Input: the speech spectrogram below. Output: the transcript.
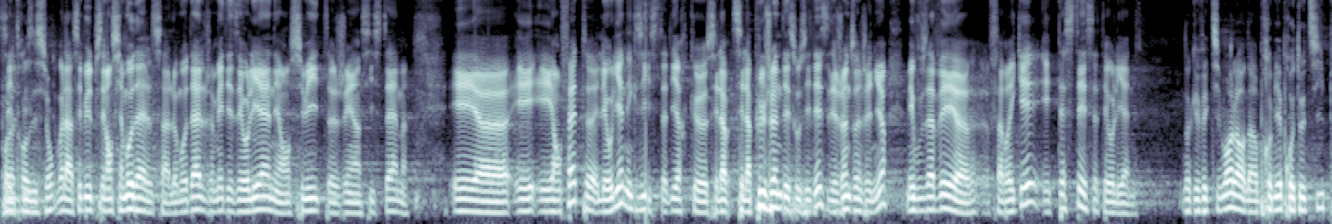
pour la but. transition. Voilà, c'est le but. C'est l'ancien modèle, ça. Le modèle, je mets des éoliennes et ensuite j'ai un système. Et, euh, et- et en fait, l'éolienne existe, c'est-à-dire que c'est la, la plus jeune des sociétés, c'est des jeunes ingénieurs, mais vous avez euh, fabriqué et testé cette éolienne. Donc effectivement, là, on a un premier prototype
